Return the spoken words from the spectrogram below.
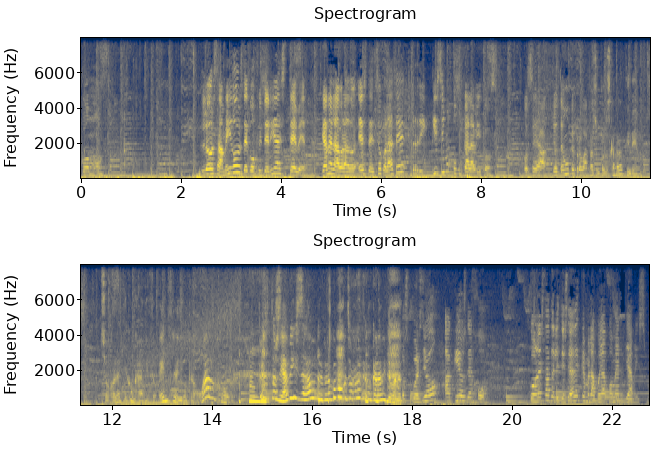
como los amigos de Confitería Esteves, que han elaborado este chocolate riquísimo con calabizos. O sea, yo tengo que probarlo. Paso por los escaparate y chocolate con calabizo. Entro y digo, pero Juanjo, pero esto se avisa, hombre, pero ¿cómo con chocolate con calabizo? Bueno, pues yo aquí os dejo con estas deliciosidades que me las voy a comer ya mismo.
